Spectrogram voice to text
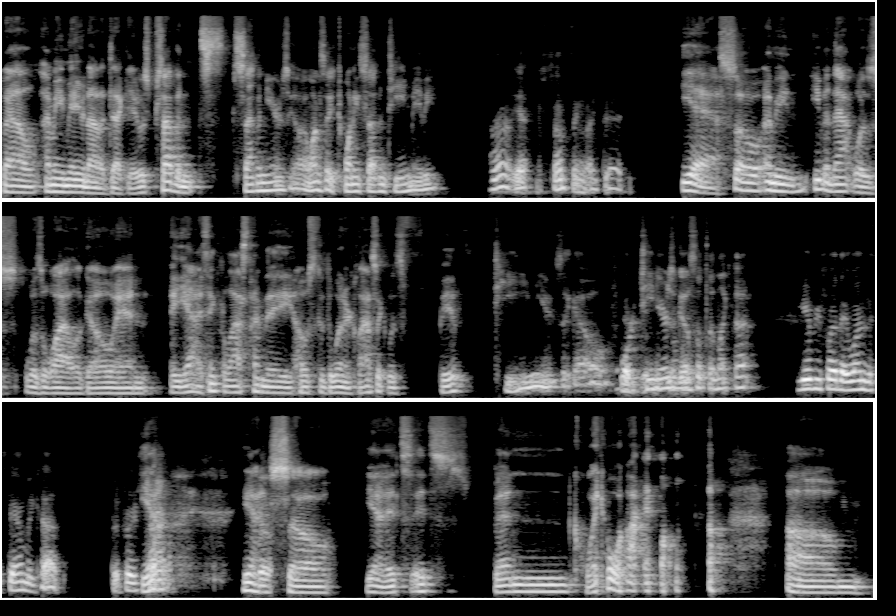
well, I mean, maybe not a decade. It was seven seven years ago. I want to say 2017, maybe. Oh, yeah, something like that. Yeah, so I mean, even that was was a while ago, and uh, yeah, I think the last time they hosted the Winter Classic was 15 years ago, 14 years ago, something like that. Year before they won the Stanley Cup, the first time. Yeah, yeah. So So yeah, it's it's been quite a while. Um,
